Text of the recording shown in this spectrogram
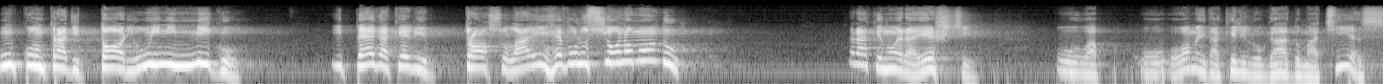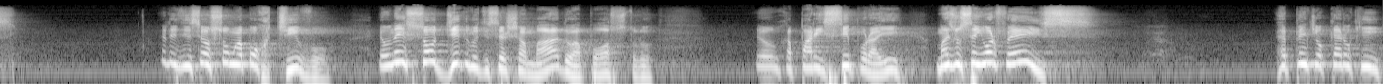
um contraditório, um inimigo, e pega aquele troço lá e revoluciona o mundo. Será que não era este o, a, o homem daquele lugar do Matias? Ele disse: Eu sou um abortivo, eu nem sou digno de ser chamado apóstolo. Eu apareci por aí, mas o Senhor fez. De repente eu quero que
